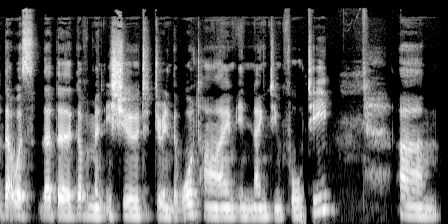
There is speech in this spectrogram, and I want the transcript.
that was that the government issued during the wartime in 1940. Um,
